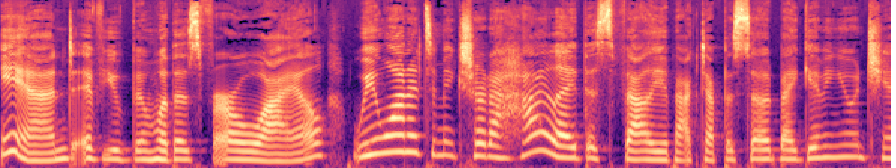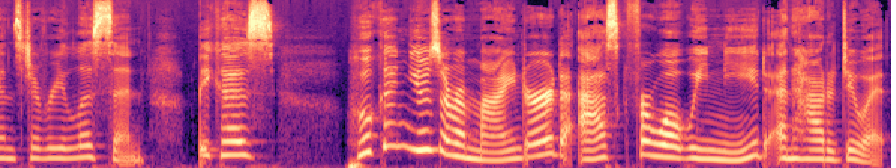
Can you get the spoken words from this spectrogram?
And if you've been with us for a while, we wanted to make sure to highlight this value packed episode by giving you a chance to re listen because who can use a reminder to ask for what we need and how to do it?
